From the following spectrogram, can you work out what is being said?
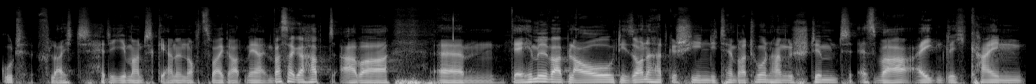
Gut, vielleicht hätte jemand gerne noch zwei Grad mehr im Wasser gehabt, aber ähm, der Himmel war blau, die Sonne hat geschienen, die Temperaturen haben gestimmt. Es war eigentlich kein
